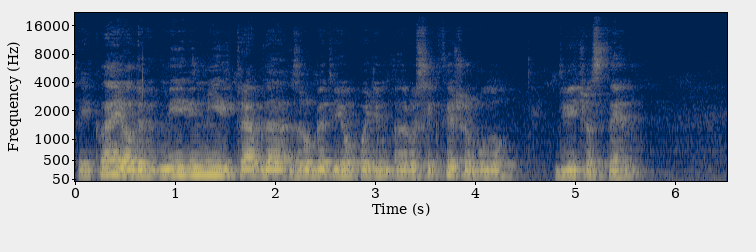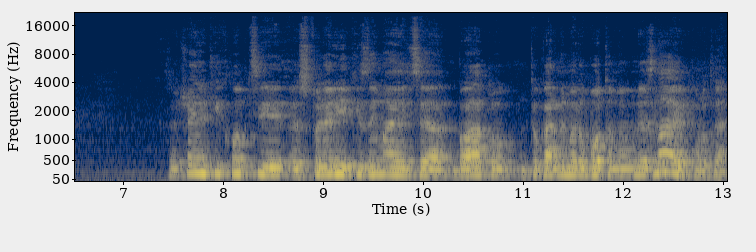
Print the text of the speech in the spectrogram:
Та й клею, але він мені треба буде зробити його потім розсікти, щоб було дві частини. Звичайно, ті хлопці, е, столярі, які займаються багато токарними роботами, вони знають про те.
